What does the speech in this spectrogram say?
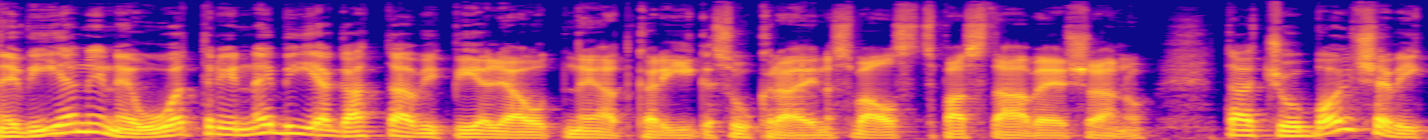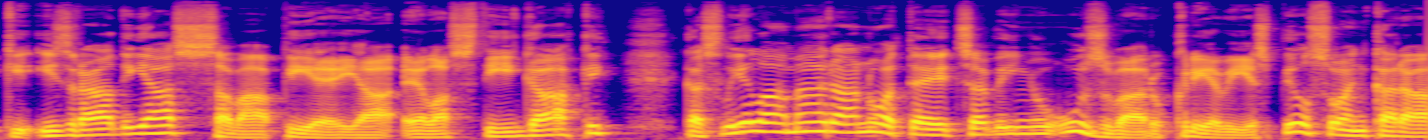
Nevieni ne otri nebija gatavi pieļaut neatkarīgas Ukrainas valsts pastāvēšanu, taču bolševiki izrādījās savā pieejā elastīgāki, kas lielā mērā noteica viņu uzvaru Krievijas pilsoņkarā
